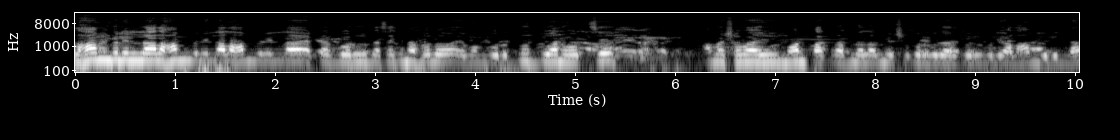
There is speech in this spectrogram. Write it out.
আলহামদুলিল্লাহ আলহামদুলিল্লাহ আলহামদুলিল্লাহ। একটা গরু বেচা কিনা হলো এবং গরু দুধ দোয়ানো হচ্ছে। আমরা সবাই মন পাক রাবুল আলমের শুকর গুজার করি বলি আলহামদুলিল্লাহ।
